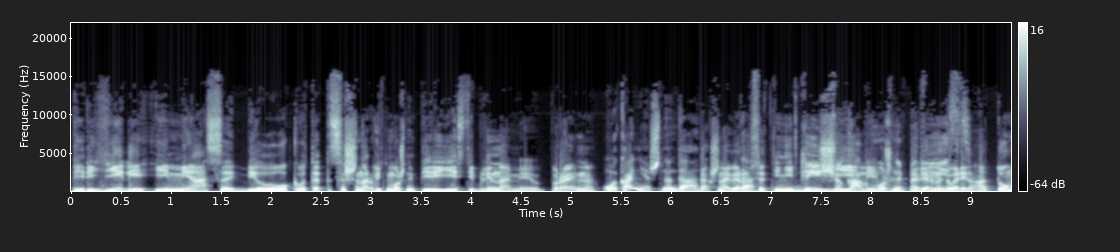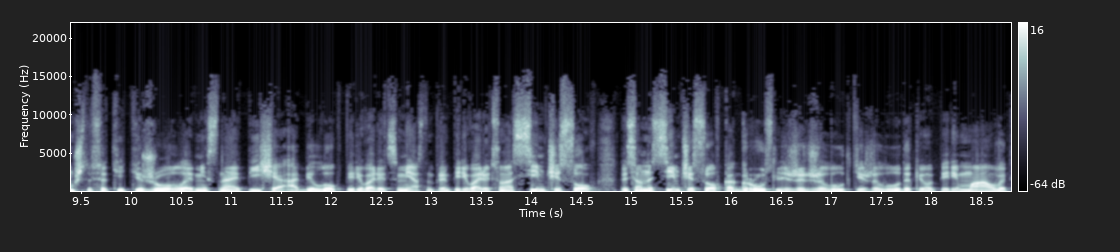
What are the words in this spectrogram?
Переели и мясо, белок, вот это совершенно... Ведь можно переесть и блинами, правильно? Ой, конечно, да. Так что, наверное, да. все-таки не да переели. еще как можно переесть. Наверное, говорим о том, что все-таки тяжелая мясная пища, а белок переваривается, мясо, например, переваривается у нас 7 часов. То есть оно 7 часов, как груз лежит в желудке, желудок его перемалывает.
